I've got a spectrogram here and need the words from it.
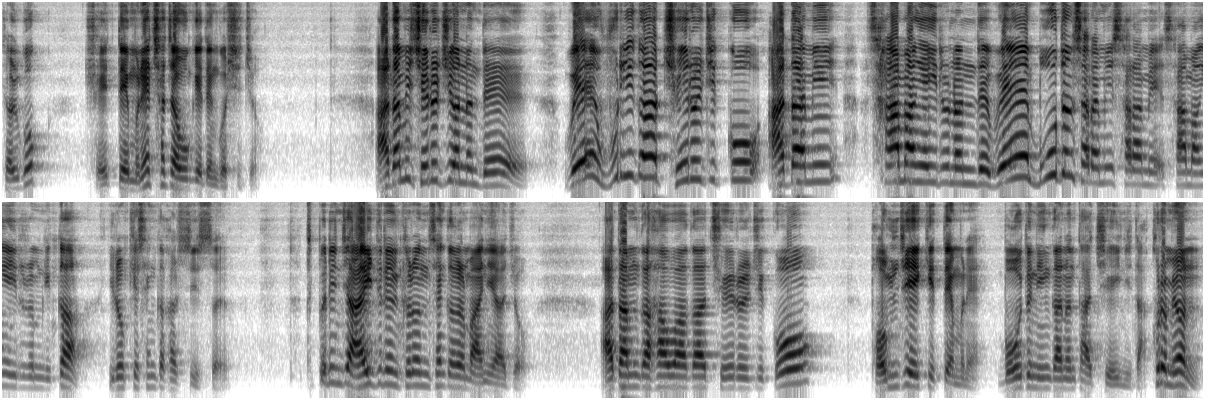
결국 죄 때문에 찾아오게 된 것이죠. 아담이 죄를 지었는데 왜 우리가 죄를 짓고 아담이 사망에 이르렀는데 왜 모든 사람이 사람의 사망에 이르릅니까? 이렇게 생각할 수 있어요. 특별히 이제 아이들은 그런 생각을 많이 하죠. 아담과 하와가 죄를 짓고 범죄했기 때문에 모든 인간은 다 죄인이다. 그러면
